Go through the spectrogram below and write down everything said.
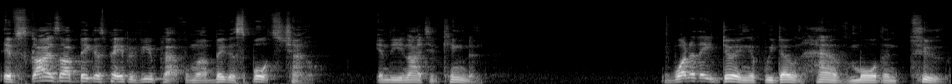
if Sky's our biggest pay per view platform, our biggest sports channel in the United Kingdom, what are they doing if we don't have more than two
